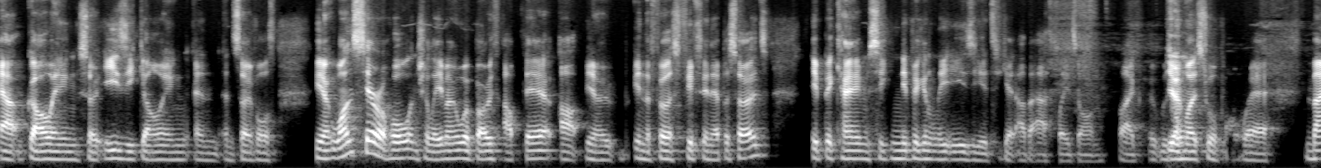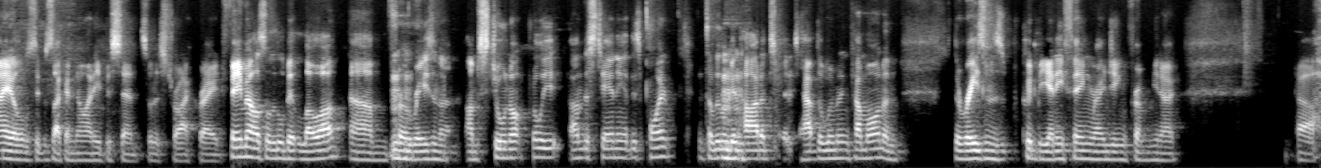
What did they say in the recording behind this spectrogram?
outgoing, so easygoing, and and so forth. You know, once Sarah Hall and Chelimo were both up there, up you know, in the first fifteen episodes, it became significantly easier to get other athletes on. Like it was Yeah. almost to a point where males, it was like a 90% sort of strike rate. Females a little bit lower um, for a Mhm. reason that I'm still not fully understanding at this point. It's a little Mhm. bit harder to, to have the women come on, and the reasons could be anything, ranging from you know, uh,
